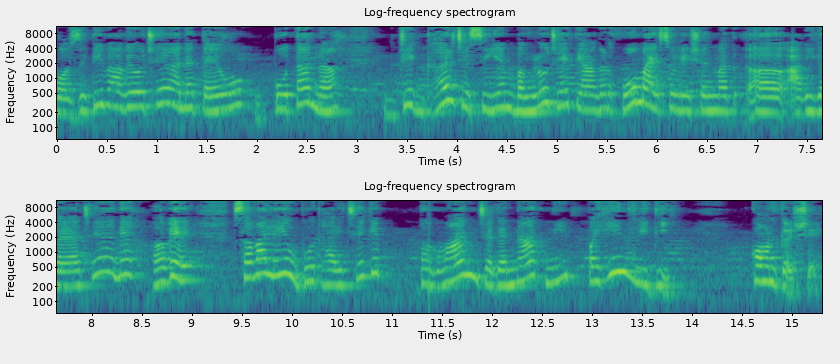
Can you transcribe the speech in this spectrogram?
પોઝિટિવ આવ્યો છે અને તેઓ પોતાના જે ઘર છે, સીએમ બંગલો છે, ત્યાં આગળ હોમ આઇસોલેશનમાં આવી ગયા છે અને હવે સવાલ એ ઊભો થાય છે કે ભગવાન જગન્નાથની પહિન વિધિ કોણ કરશે?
